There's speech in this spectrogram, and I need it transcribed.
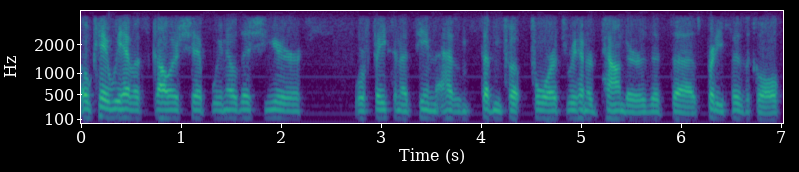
okay, we have a scholarship. We know this year we're facing a team that has a seven foot four, 300 pounder that uh, pretty physical.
